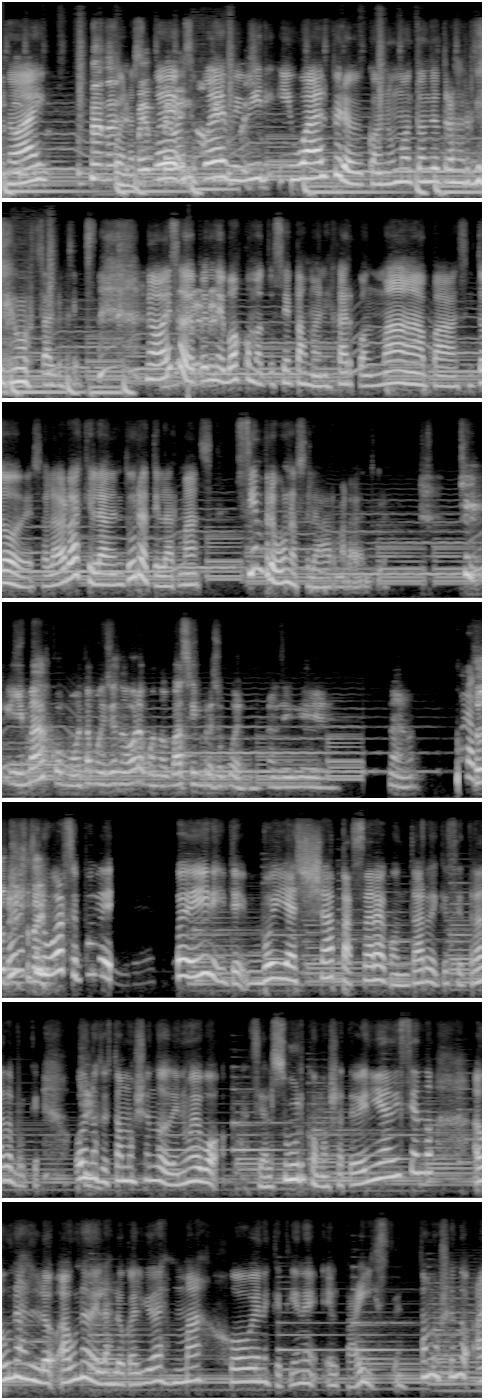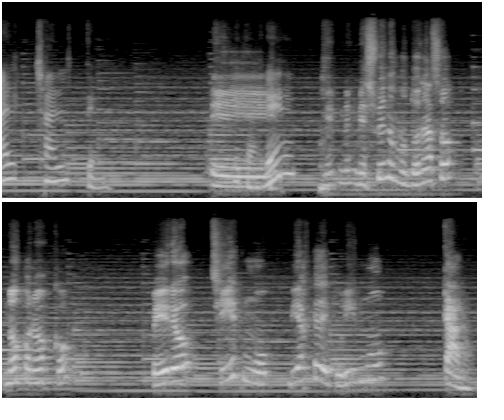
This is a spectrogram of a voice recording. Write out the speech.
¿No hay? bueno, se puede, vivir igual, pero con un montón de otros riesgos tal vez. No, eso depende de vos como tú sepas manejar con mapas y todo eso. La verdad es que la aventura te la armás. Siempre uno se la arma la aventura. Sí, y más como estamos diciendo ahora, cuando vas sin presupuesto. Así que, nada. Bueno, Yo- pero en este te- lugar se puede ir. ¿eh? Puede ir y te voy a ya pasar a contar de qué se trata, porque hoy Sí. nos estamos yendo de nuevo hacia el sur, como ya te venía diciendo, a una, lo- a una de las localidades más jóvenes que tiene el país. Estamos yendo al Chaltén. ¿Qué tal, Eh, me, me- me suena un montonazo, no conozco, pero sí es como viaje de turismo caro.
